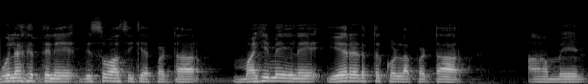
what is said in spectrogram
உலகத்திலே விசுவாசிக்கப்பட்டார். மகிமையிலே ஏறெடுத்து கொள்ளப்பட்டார். ஆமேன்.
